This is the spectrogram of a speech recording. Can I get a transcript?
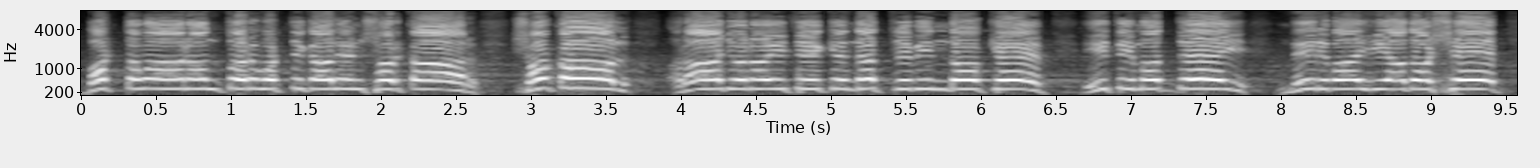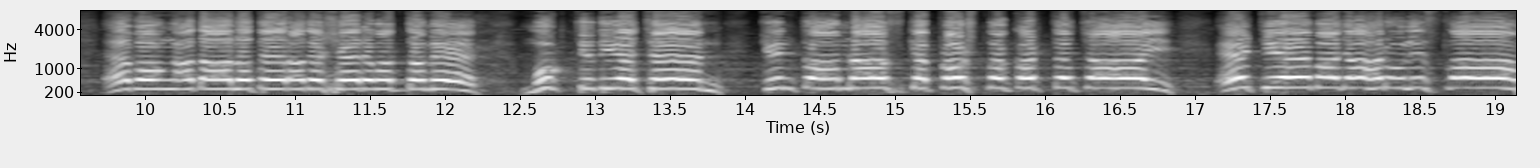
বর্তমান অন্তর্বর্তীকালীন সরকার সকল রাজনৈতিক নেতৃবৃন্দকে ইতিমধ্যেই নির্বাহী আদর্শে এবং আদালতের আদেশের মাধ্যমে মুক্তি দিয়েছেন। কিন্তু আমরা আজকে প্রশ্ন করতে চাই এটিএম আজাহরুল ইসলাম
